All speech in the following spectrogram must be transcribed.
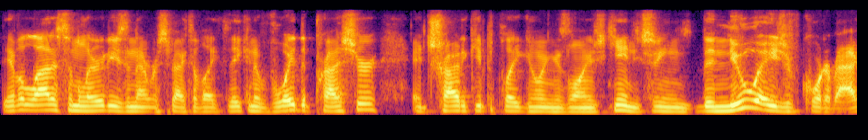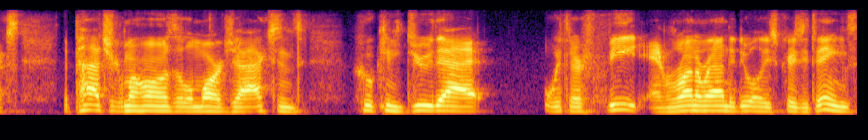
they have a lot of similarities in that respect of like they can avoid the pressure and try to keep the play going as long as you can. You're seeing the new age of quarterbacks, the Patrick Mahomes, the Lamar Jacksons, who can do that with their feet and run around to do all these crazy things.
